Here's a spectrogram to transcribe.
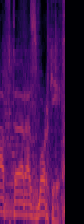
Авторазборки.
